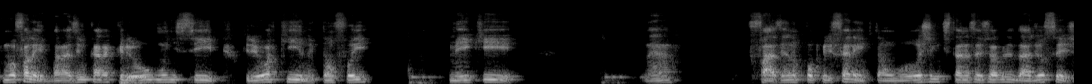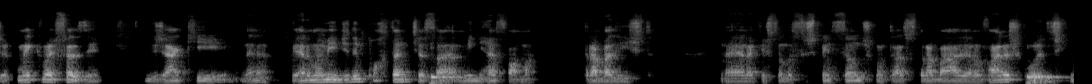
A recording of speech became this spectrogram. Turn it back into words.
como eu falei, o Brasil, o cara criou o município, criou aquilo. Então, foi meio que. Né, fazendo um pouco diferente. Então, hoje a gente está nessa estabilidade. Ou seja, como é que vai fazer? Já que né, era uma medida importante essa mini reforma trabalhista. Né? Era a questão da suspensão dos contratos de trabalho, eram várias coisas que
